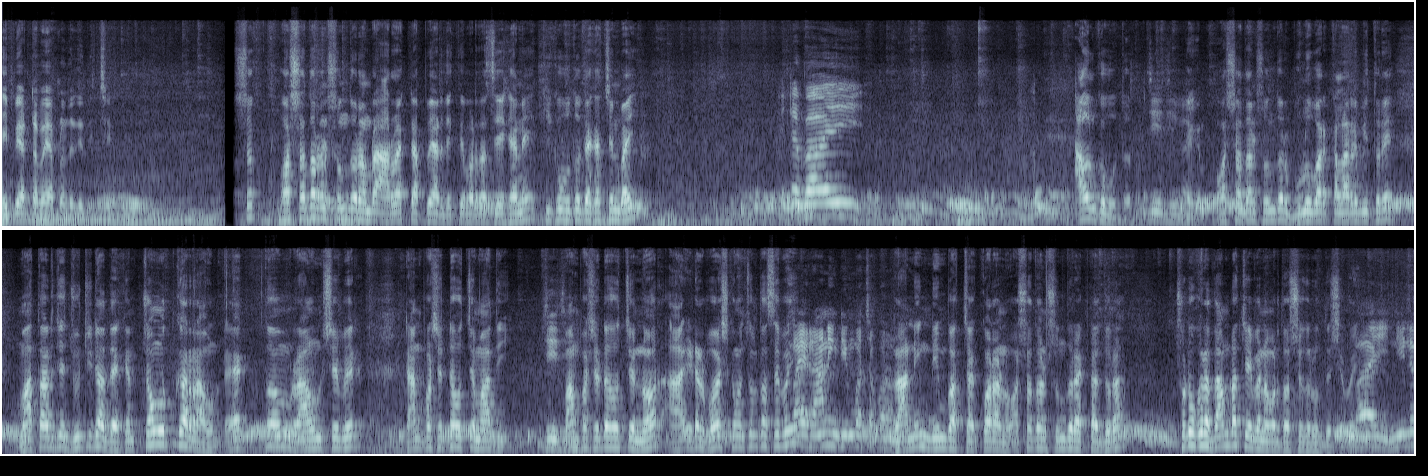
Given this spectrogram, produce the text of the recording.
এই পেয়ারটা ভাই আপনাদেরকে দিচ্ছে। দর্শক, অসাধারণ সুন্দর আমরা আরও একটা পেয়ার দেখতে পারতেছি এখানে। কী কবুতর দেখাচ্ছেন ভাই? এটা ভাই আউল কবুতর। জি জি ভাই। দেখেন অসাধারণ সুন্দর ব্লুবার কালারের ভিতরে। মাথার যে জুটিটা দেখেন চমৎকার রাউন্ড একদম রাউন্ড শেপের। ডান পাশেরটা হচ্ছে মাদি। বাম পাশেরটা হচ্ছে নর আর এটার বয়স কেমন চলতেছে ভাই? রানিং ডিম বাচ্চা করানো। রানিং ডিম বাচ্চা করানো অসাধারণ সুন্দর একটা জোড়া। ছোট করে দামটা চাইবেন আমার দর্শকের উদ্দেশ্যে ভাই? ভাই নিলে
